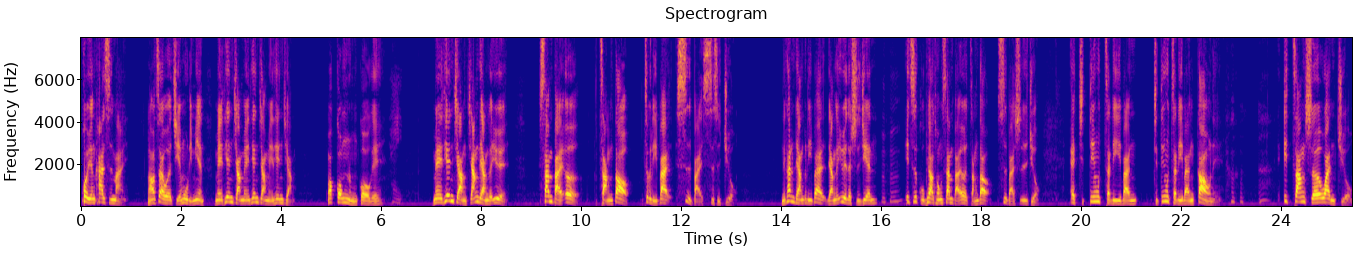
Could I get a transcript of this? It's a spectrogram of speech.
会员开始买，然后在我的节目里面每天讲，每天讲，每天讲，我功能够的，每天讲讲两个月，三百二涨到这个礼拜四百四十九。你看两个礼拜两个月的时间，一只股票从三百二涨到四百四十九。哎，一张十二万，一张十二万高呢，一张十二万九，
